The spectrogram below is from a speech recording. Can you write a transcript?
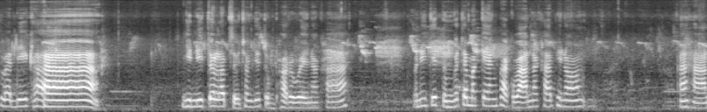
สวัสดีค่ะ ยินดีต้อนรับสู่ช่องเจ๊ตุ่มพารวยนะคะ วันนี้เจ๊ตุ่มก็จะมาแกงผักหวานนะคะ พี่น้องอาหาร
